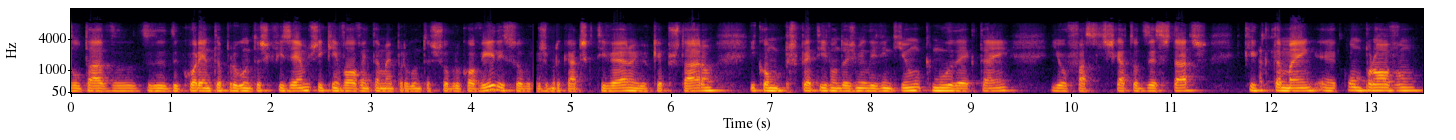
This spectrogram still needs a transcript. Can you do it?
resultado de, de 40 perguntas que fizemos e que envolvem também perguntas sobre o Covid e sobre os mercados que tiveram e o que apostaram e como perspectivam 2021, que muda é que tem, e eu faço-lhe chegar todos esses dados que, que também eh, comprovam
